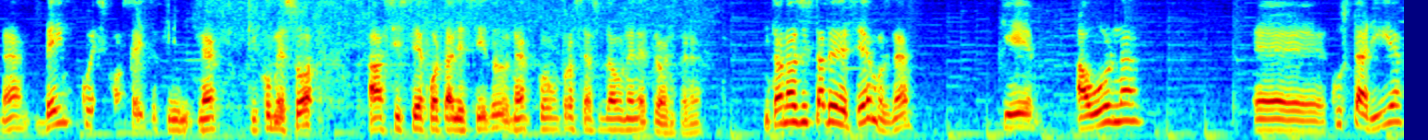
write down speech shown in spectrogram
né? bem com esse conceito que, né, que começou a se ser fortalecido né, com o processo da urna eletrônica. Né? Então, nós estabelecemos né, que a urna é, custaria,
